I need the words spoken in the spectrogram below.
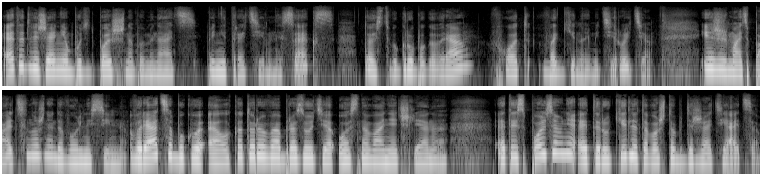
Это движение будет больше напоминать пенетративный секс, то есть вы, грубо говоря, вход в вагину имитируете. И сжимать пальцы нужно довольно сильно. Вариация буквы L, которую вы образуете у основания члена, это использование этой руки для того, чтобы держать яйца.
